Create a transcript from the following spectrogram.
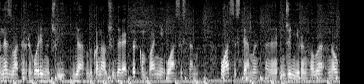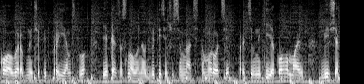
Мене звати Григорій Ночвій, я виконавчий директор компанії УА Системи. УА Системи е, інженірингове науково-виробниче підприємство, яке засноване у 2017 році, працівники якого мають більш як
